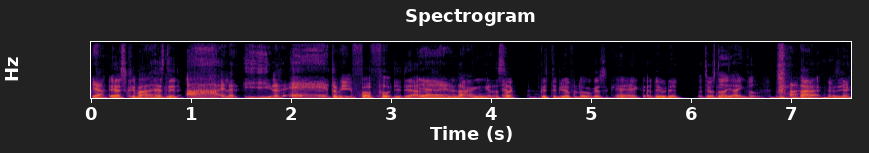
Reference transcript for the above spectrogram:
Ja. Jeg skal meget have sådan et ah, eller et i, eller et a, du ved, for at få de der ja, ja. lange, eller så, ja. hvis det bliver for lukket, så kan jeg ikke, og det er jo lidt... Det er jo sådan noget, jeg ikke ved. nej, nej, præcis.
